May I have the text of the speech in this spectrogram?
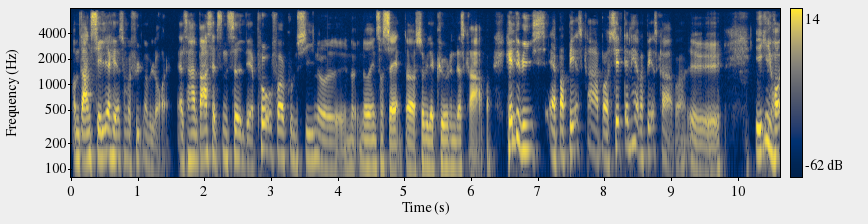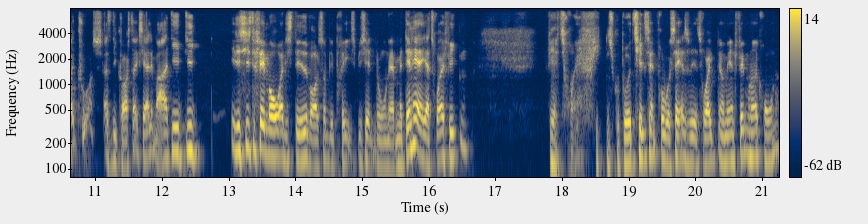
om der er en sælger her, som har fyldt mig med løg. Altså han bare sat sådan en seddel der på, for at kunne sige noget, noget, noget interessant, og så vil jeg købe den der skraber. Heldigvis er barberskraber, selv den her barberskraber, øh, ikke i høj kurs. Altså de koster ikke særlig meget. De, de i de sidste fem år er de steget voldsomt i pris, specielt nogle af dem. Men den her, jeg tror, jeg fik den. Jeg tror, jeg fik den skulle både tilsendt fra USA, så jeg tror ikke, det var mere end 500 kroner.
